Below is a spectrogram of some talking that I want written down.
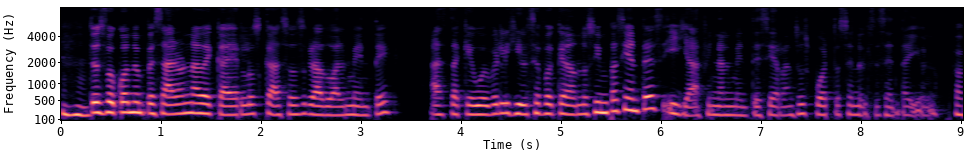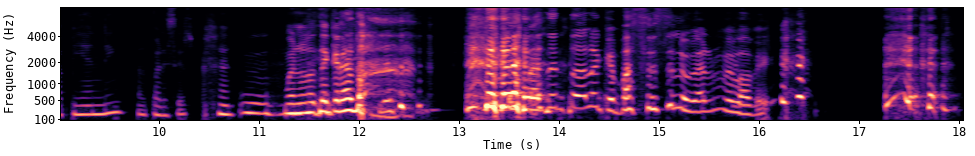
Entonces fue cuando empezaron a decaer los casos gradualmente hasta que Beverly Hills se fue quedando sin pacientes y ya finalmente cierran sus puertas en el 61. Happy ending, al parecer. Mm. Bueno, no te creas. Después de todo lo que pasó en ese lugar, me va a ver.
